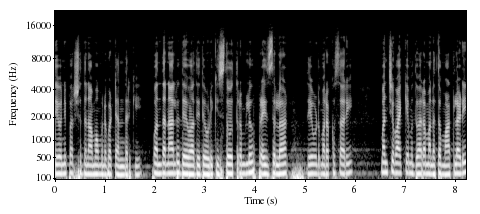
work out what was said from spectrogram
దేవుని పరిశుద్ధ నామమును బట్టి అందరికీ వందనాలు దేవాది దేవుడికి స్తోత్రములు. ప్రైజులా దేవుడు మరొకసారి మంచి వాక్యం ద్వారా మనతో మాట్లాడి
